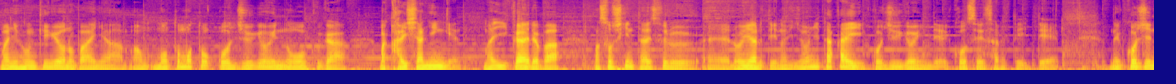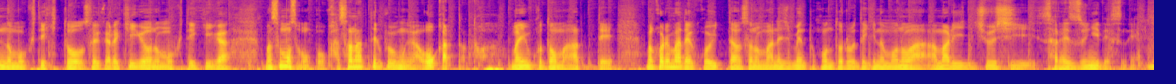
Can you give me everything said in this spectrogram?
まあ、日本企業の場合にはもともと従業員の多くが、まあ、会社人間、まあ、言い換えればまあ、組織に対する、えー、ロイヤリティの非常に高いこう従業員で構成されていてで個人の目的とそれから企業の目的が、まあ、そもそもこう重なっている部分が多かったと、まあ、いうこともあって、まあ、これまでこういったそのマネジメントコントロール的なものはあまり重視されずにですね、うん、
